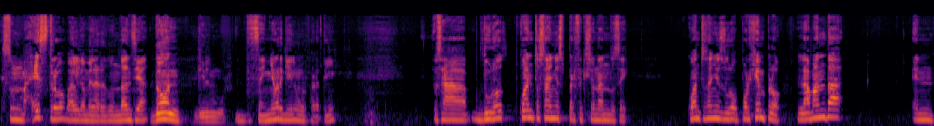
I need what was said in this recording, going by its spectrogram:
es un maestro, válgame la redundancia, Don Gilmour. señor Gilmour para ti. O sea, duró cuántos años perfeccionándose. ¿Cuántos años duró? Por ejemplo, la banda, en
